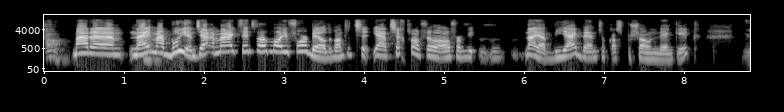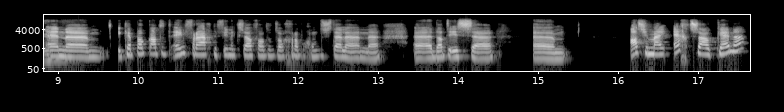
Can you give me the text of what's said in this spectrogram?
Oh. Maar ehm, nee, Ja. maar boeiend. Ja, maar ik vind het wel mooie voorbeelden. Want het, ja, het zegt wel veel over wie, nou ja, wie jij bent ook als persoon, denk ik. Ja. En ehm, ik heb ook altijd één vraag, die vind ik zelf altijd wel grappig om te stellen. En eh, eh, dat is, eh, ehm, als je mij echt zou kennen,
